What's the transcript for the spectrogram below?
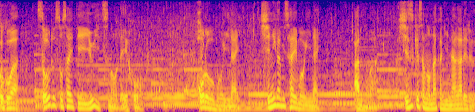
ここはソウルソサエティ唯一の霊峰。ホローもいない死神さえもいない。あるのは静けさの中に流れる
